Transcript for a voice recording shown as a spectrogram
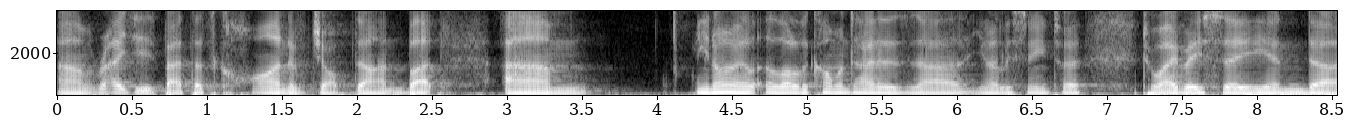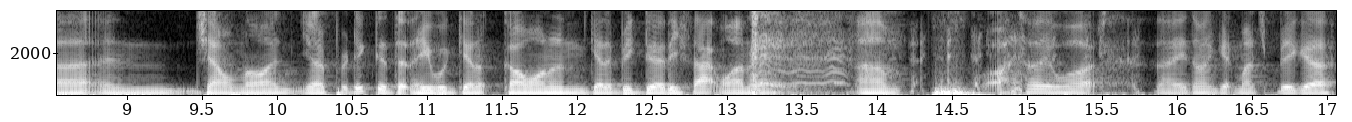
um, raise his bat, that's kind of job done. But um, you know, a, a lot of the commentators, uh, you know, listening to, to ABC and uh, and Channel Nine, you know, predicted that he would get go on and get a big dirty fat one. And, um, I tell you what, they don't get much bigger,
